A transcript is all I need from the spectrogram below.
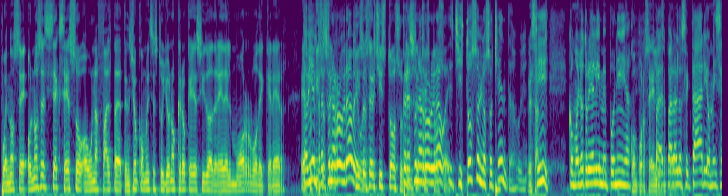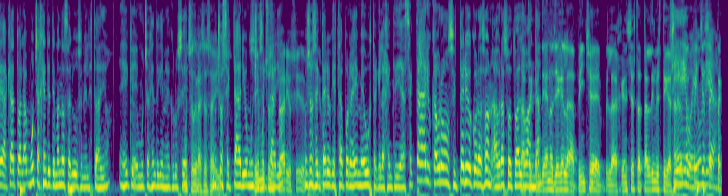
pues no sé, o no sé si es exceso o una falta de atención, como dices tú, yo no creo que haya sido adrede el morbo de querer. Está bien, pero es un error grave. Quiso ser chistoso. Pero es un error grave. Chistoso en los 80, güey. Sí, como el otro día alguien me ponía. Con porcel. para los sectarios, me dice acá toda la, mucha gente te manda saludos en el estadio. Eh, que mucha gente que me crucé. Muchas gracias a Mucho sectario, mucho sí, sectario. sí, mucho sectario que está por ahí. Me gusta que la gente diga, sectario, cabrón, sectario de corazón. Abrazo a toda la banda. Que un día nos llegue la pinche, la Agencia Estatal de Investigación. Sí, güey. Pinche secta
